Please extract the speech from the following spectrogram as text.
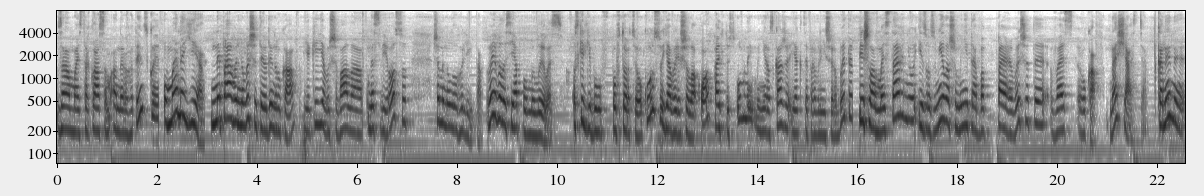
за майстер-класом Анни Рогатинської. У мене є неправильно вишитий один рукав, який я вишивала на свій розсуд ще минулого літа. Виявилось, я помилилась. Оскільки був повтор цього курсу, я вирішила, о, хай хтось умний мені розкаже, як це правильніше робити. Пішла в майстерню і зрозуміла, що мені треба перевишити весь рукав. На щастя, тканини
